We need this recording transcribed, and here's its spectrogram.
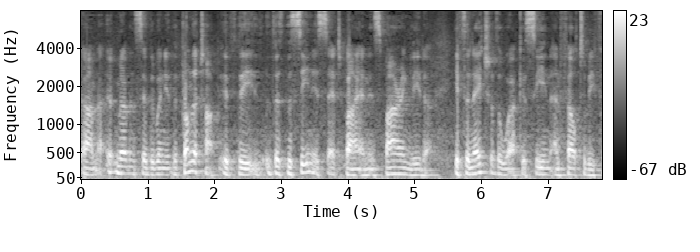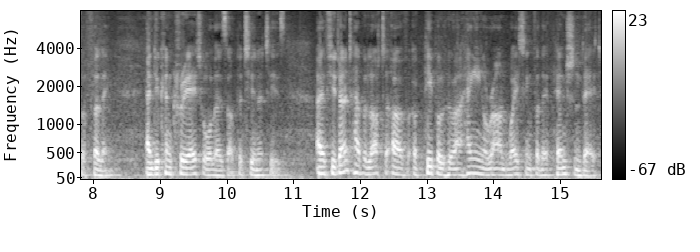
um, Mervyn said that when you, from the top, if the, the the scene is set by an inspiring leader, if the nature of the work is seen and felt to be fulfilling, and you can create all those opportunities. Uh, if you don't have a lot of, of people who are hanging around waiting for their pension date,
